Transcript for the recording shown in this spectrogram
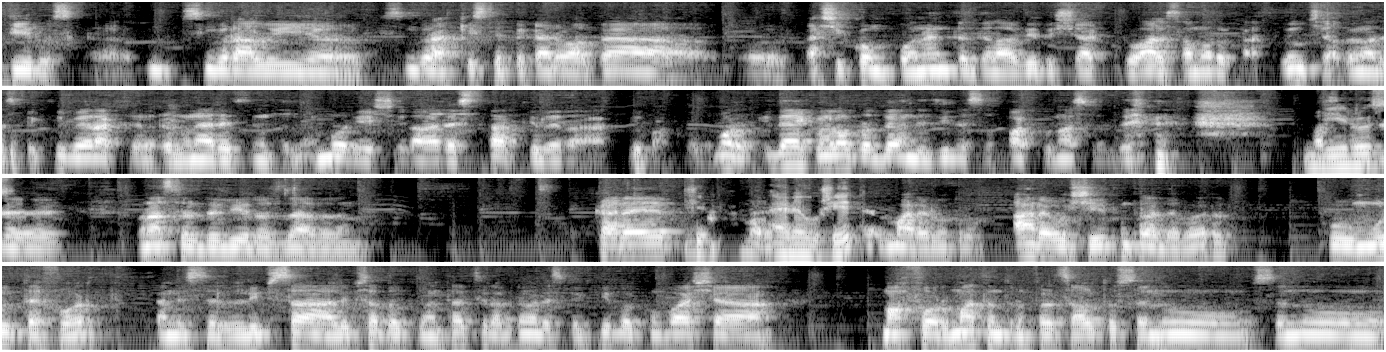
virus. Că singura, lui, singura chestie pe care o avea ca și componentă de la virus și actual, sau mă rog, atunci, la vremea respectivă, era că rămânea rezident în memorie și la restart el era activ acolo. Mă rog, ideea e că mi-a luat vreo 2 ani de zile să fac un astfel de virus. De, un astfel de virus, da, da. care... Ai reușit? Mare lucru. A reușit, într-adevăr, cu mult efort, care este lipsa, lipsa documentației la vremea respectivă, cumva așa m-a format într-un fel sau altul să nu, să nu uh,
